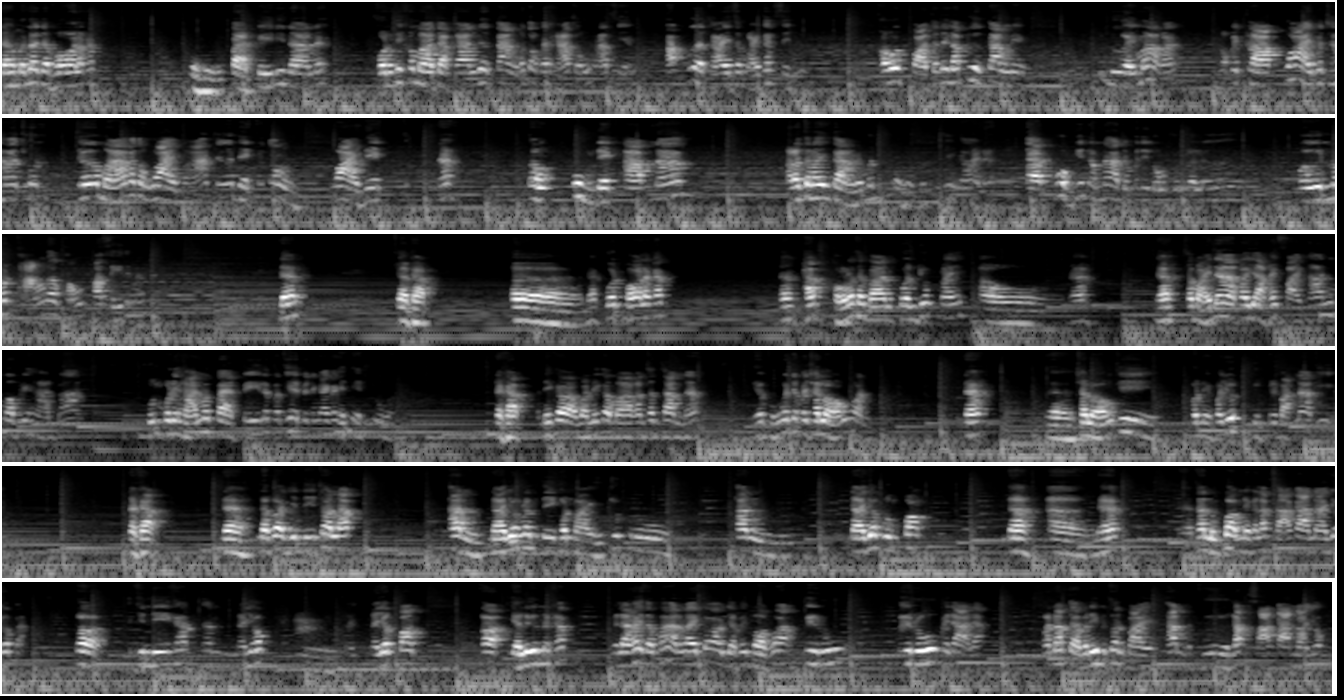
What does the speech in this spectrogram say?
นะมันน่าจะพอแล้วครับโอ้โหแปดปีนี่นานนะคนที่เข้ามาจากการเลือกตั้งก็ต้องไปหาสงหาเสียงพรรคเพื่อไทยสมัยทักษิณเขากว่าจะได้รับเลือกตั้งนี่เหนื่อยมากนะต้องไปกราบไหว้ประชาชน เจอหมาก็ต้องไหว้หมา เจอเด็กก็ต้องไหว้เด็กนะ ต้องอุ้มเด็กอาบน้ำอะไรต่างๆเนี่ยมันโอ้โหมันไม่ใช่ง่ายนะแต่พวกยึดอำนาจเนี่ยไม่ได้ลงทุนเลยเลยปืนรถถังก็ของภาษีทั้งนั้นนะนะครับ เออนะควรพอแล้วครับนะพักของรัฐบาลควรยุบไหมเอานะนะสมัยหน้าก็อยากให้ฝ่ายค้านมาบริหารบ้างคุณบริหารมา 8 ปี แล้วประเทศเป็นยังไงก็เห็นเห็นอยู่นะครับ อันนี้ก็วันนี้ก็มากันสั้น ๆ นะ เดี๋ยวผมก็จะไปฉลองก่อนนะฉลองที่พลเอกประยุทธ์หยุดปฏิบัติหน้าที่นะครับนะแล้วก็ยินดีต้อนรับท่านนายกรัฐมนตรีคนใหม่ จุกรูท่านนายกลุงป้อมนะเออนะท่านลุงป้อมเนี่ยก็รักษาการนายกอะก็ยินดีครับท่านนายกนายกป้อม ก็อย่าลืมนะครับ เวลาให้สัมภาษณ์อะไรก็อย่าไปบอกว่าไม่รู้ไม่รู้ไม่ได้แล้ว เพราะนับแต่วันนี้เป็นต้นไปท่านคือรักษาการนายก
